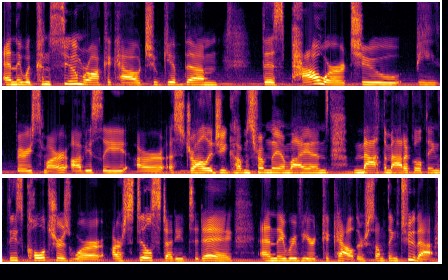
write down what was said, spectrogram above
And they would consume raw cacao to give them this power to be very smart. Obviously, our astrology comes from the Mayans, mathematical things. These cultures were are still studied today, and they revered cacao. There's something to that.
